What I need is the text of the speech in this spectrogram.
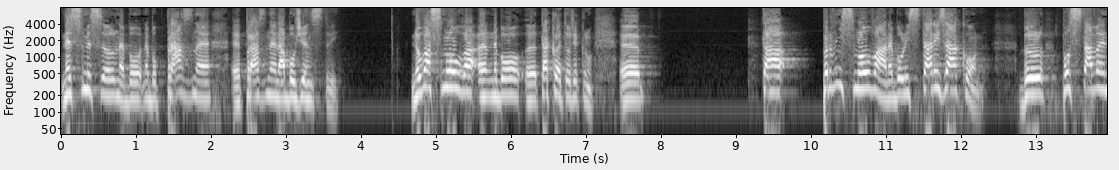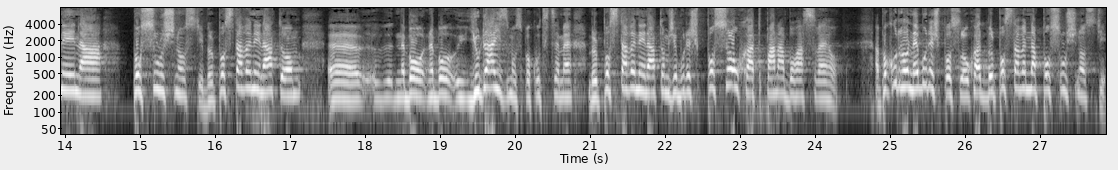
nesmysl nebo, nebo prázdné, eh, prázdné náboženství. Nová smlouva, eh, nebo takhle to řeknu, ta první smlouva, neboli starý zákon, byl postavený na poslušnosti. Byl postavený na tom, eh, nebo, nebo judaismus, pokud chceme, byl postavený na tom, že budeš poslouchat Pana Boha svého. A pokud ho nebudeš poslouchat, byl postaven na poslušnosti.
